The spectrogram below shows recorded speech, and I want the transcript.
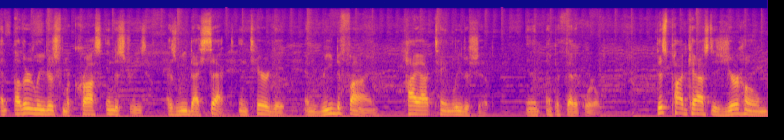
and other leaders from across industries as we dissect, interrogate, and redefine high octane leadership in an empathetic world. This podcast is your home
